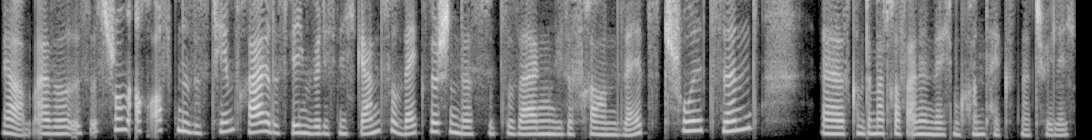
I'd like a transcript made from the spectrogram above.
Ja, also es ist schon auch oft eine Systemfrage. Deswegen würde ich es nicht ganz so wegwischen, dass sozusagen diese Frauen selbst schuld sind. Äh, es kommt immer darauf an, in welchem Kontext natürlich.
